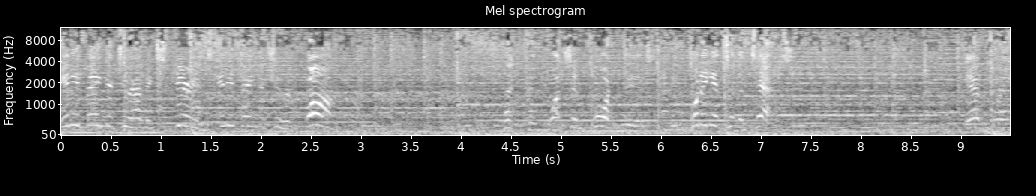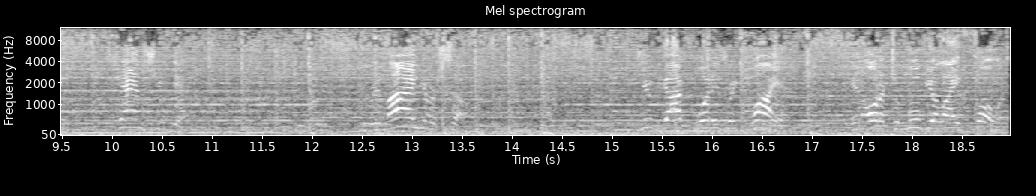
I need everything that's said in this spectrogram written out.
in anything that you have experienced, anything that you have gone. But what's important is in putting it to the test every chance you get. Remind yourself you've got what is required in order to move your life forward.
